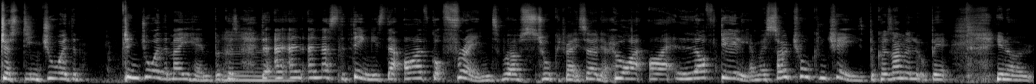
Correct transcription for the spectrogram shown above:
Just enjoy the enjoy the mayhem because mm. the, and, and, and that's the thing is that I've got friends well, I was talking about this earlier who I, I love dearly and we're so chalk and cheese because I'm a little bit you know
